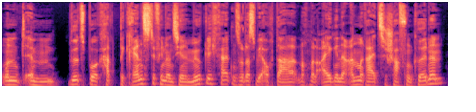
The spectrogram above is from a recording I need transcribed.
Und ähm, Würzburg hat begrenzte finanzielle Möglichkeiten, so dass wir auch da nochmal eigene Anreize schaffen können.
